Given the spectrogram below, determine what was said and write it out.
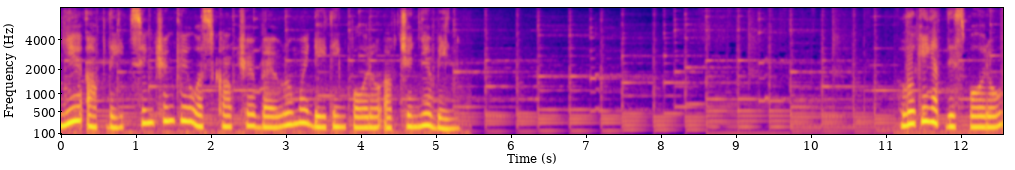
New update Song Joong-ki was captured by rumor dating photo of Jun Bin. Looking at this photo,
